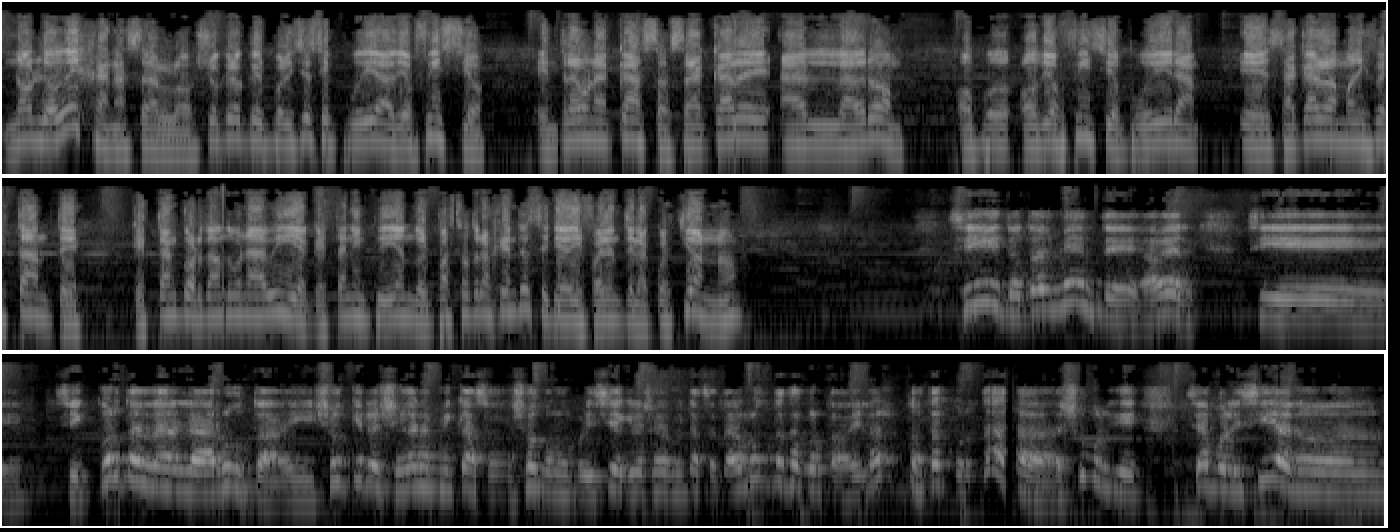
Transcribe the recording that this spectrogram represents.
no lo dejan hacerlo. Yo creo que el policía si pudiera de oficio entrar a una casa, sacar al ladrón o, de oficio pudiera eh, sacar al manifestante que están cortando una vía, que están impidiendo el paso a otra gente, sería diferente la cuestión, ¿no? Sí, totalmente. A ver, si, si cortan la, ruta y yo quiero llegar a mi casa, yo como policía quiero llegar a mi casa, la ruta está cortada y la ruta está cortada. Yo porque sea policía no,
